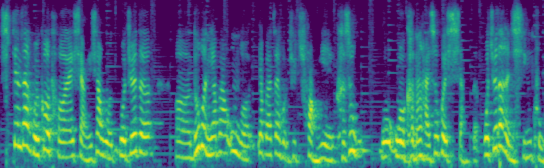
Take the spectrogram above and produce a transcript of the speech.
现在回过头来想一下，我我觉得。呃，如果你要不要问我要不要再回去创业？可是我我可能还是会想的，我觉得很辛苦，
